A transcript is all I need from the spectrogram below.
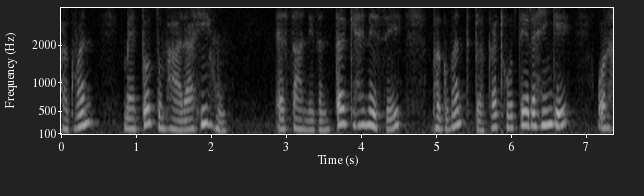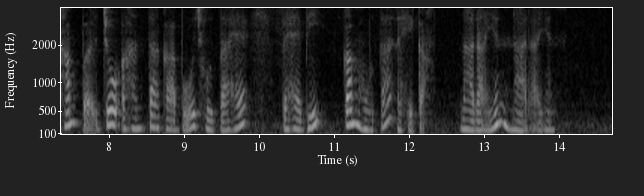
भगवान, मैं तो तुम्हारा ही हूँ। ऐसा निरंतर कहने से भगवंत प्रकट होते रहेंगे और हम पर जो अहंता का बोझ होता है, वह भी कम होता रहेगा। नारायण नारायण।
